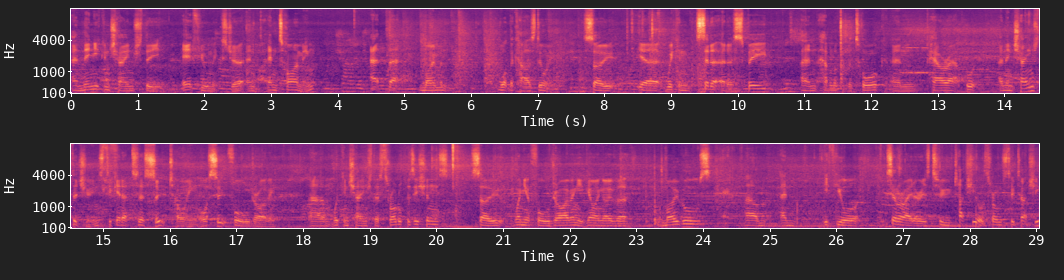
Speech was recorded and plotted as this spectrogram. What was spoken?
and then you can change the air fuel mixture and, and timing at that moment what the car's doing. So we can set it at a speed and have a look at the torque and power output and then change the tunes to get it to suit towing or suit four-wheel driving. Um, we can change the throttle positions so when you're four-wheel driving you're going over moguls um, and if your accelerator is too touchy or throttle's too touchy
